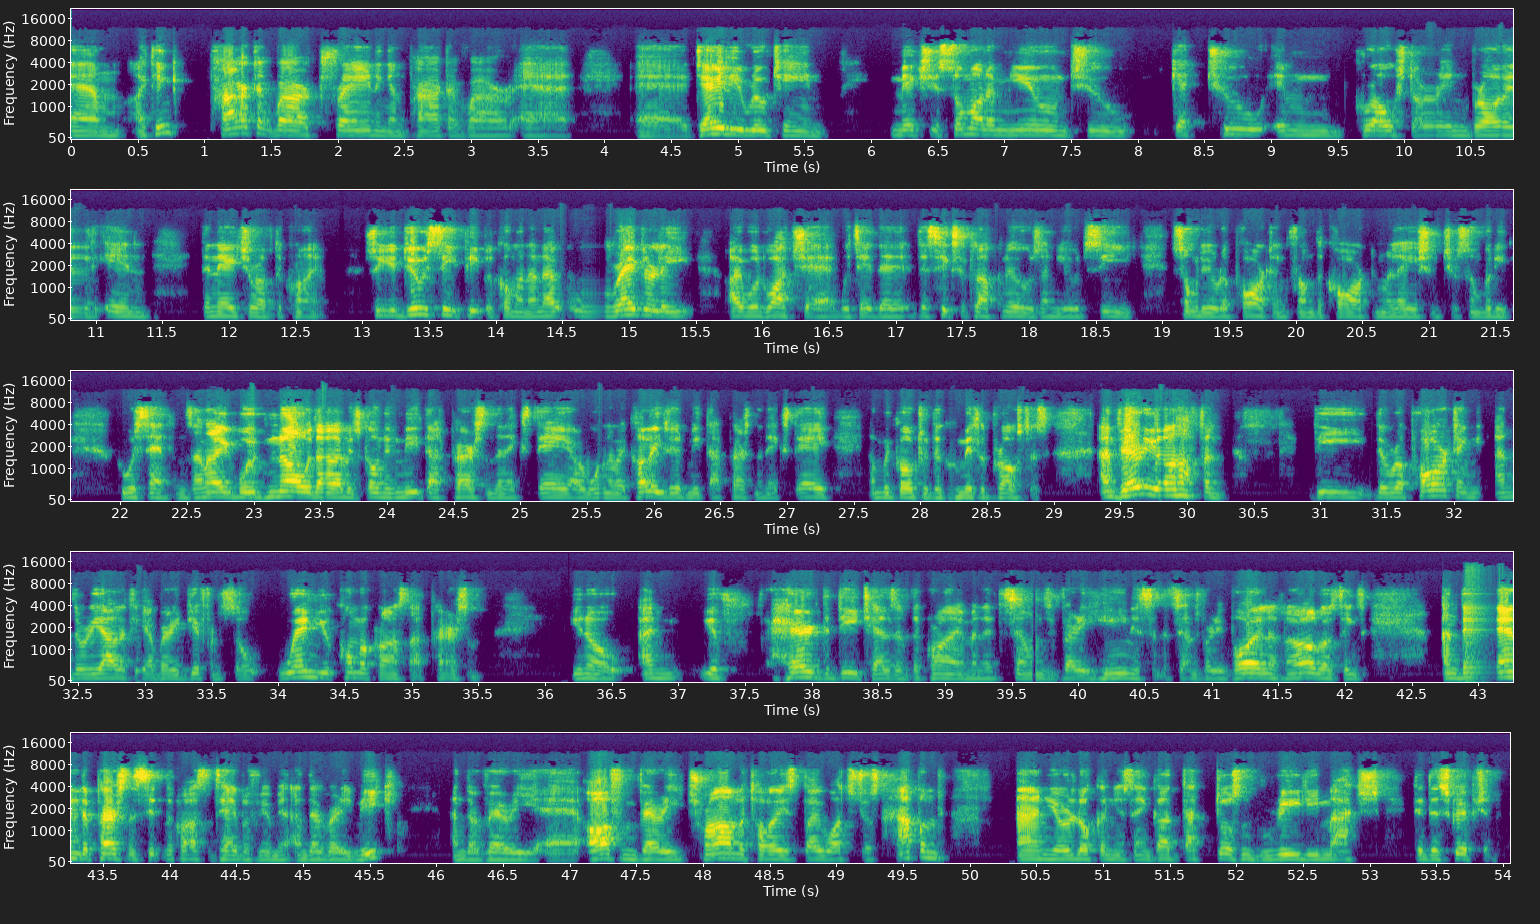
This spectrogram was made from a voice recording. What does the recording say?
Um, I think part of our training and part of our uh, uh, daily routine makes you somewhat immune to get too engrossed or embroiled in the nature of the crime. So you do see people coming, and I, regularly I would watch, uh, we'd say the, the six o'clock news, and you would see somebody reporting from the court in relation to somebody who was sentenced, and I would know that I was going to meet that person the next day, or one of my colleagues would meet that person the next day, and we go through the committal process. And very often, the the reporting and the reality are very different. So when you come across that person, you know, and you've heard the details of the crime and it sounds very heinous and it sounds very violent and all those things. And then the person sitting across the table from you and they're very meek and they're very uh, often very traumatized by what's just happened. And you're looking, you're saying, God, that doesn't really match the description.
